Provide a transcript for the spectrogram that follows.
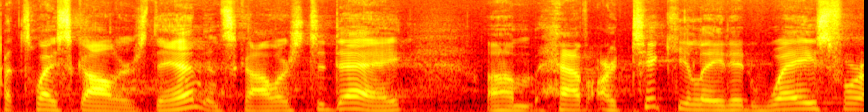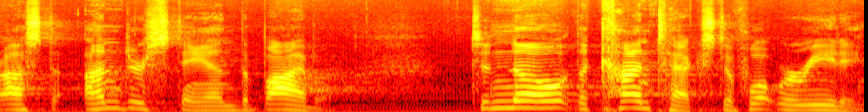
That's why scholars then and scholars today um, have articulated ways for us to understand the Bible, to know the context of what we're reading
